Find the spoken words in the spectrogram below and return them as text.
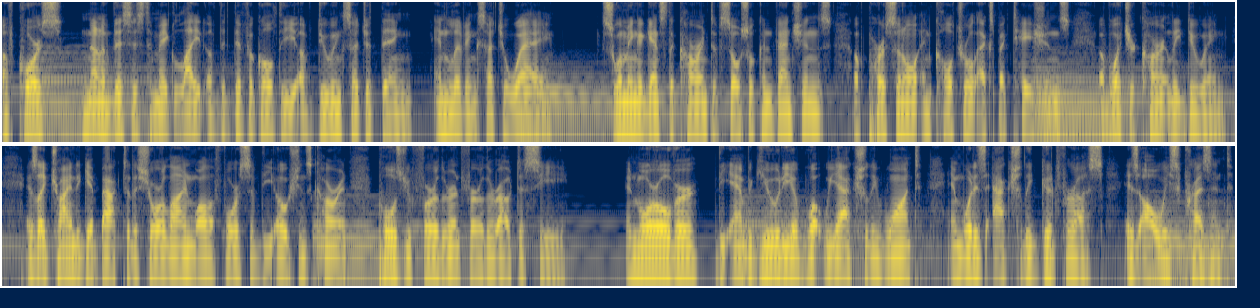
Of course, none of this is to make light of the difficulty of doing such a thing and living such a way swimming against the current of social conventions, of personal and cultural expectations of what you're currently doing, is like trying to get back to the shoreline while the force of the ocean's current pulls you further and further out to sea. And moreover, the ambiguity of what we actually want and what is actually good for us is always present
